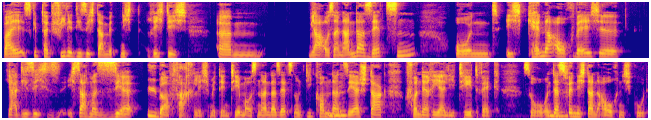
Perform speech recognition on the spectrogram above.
weil es gibt halt viele, die sich damit nicht richtig ähm, ja auseinandersetzen und ich kenne auch welche, ja, die sich, ich sag mal, sehr überfachlich mit den Themen auseinandersetzen und die kommen mhm. dann sehr stark von der Realität weg. So. Und mhm. das finde ich dann auch nicht gut.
